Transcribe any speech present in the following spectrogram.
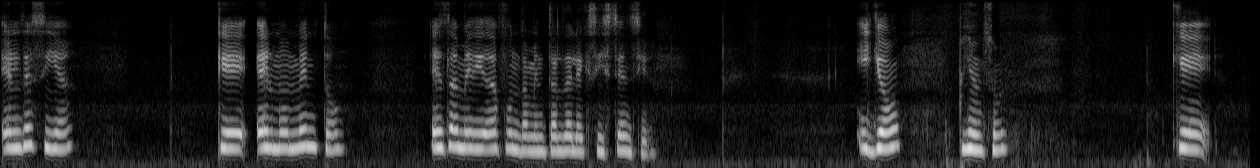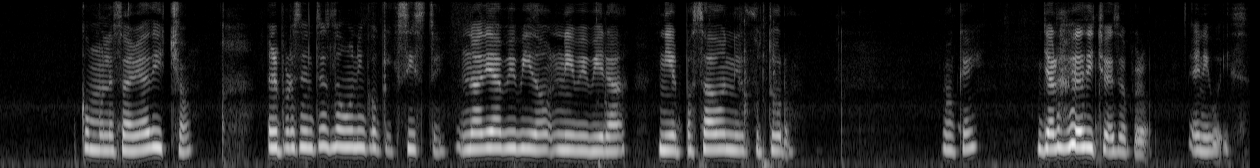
él decía que el momento es la medida fundamental de la existencia. Y yo pienso que, como les había dicho, el presente es lo único que existe. Nadie ha vivido ni vivirá ni el pasado ni el futuro. ¿Ok? Ya lo había dicho eso, pero anyways.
